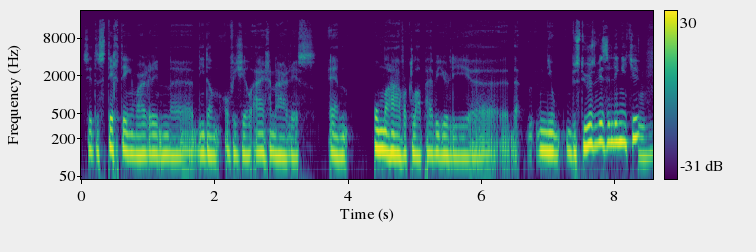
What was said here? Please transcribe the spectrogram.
zit een stichting waarin uh, die dan officieel eigenaar is. En om de havenklap hebben jullie uh, een nieuw bestuurswisselingetje. Mm -hmm.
